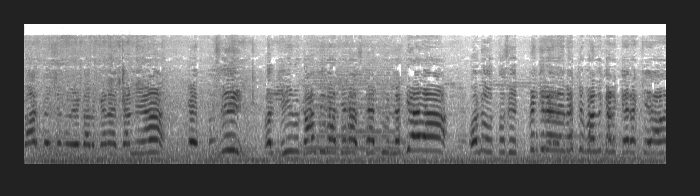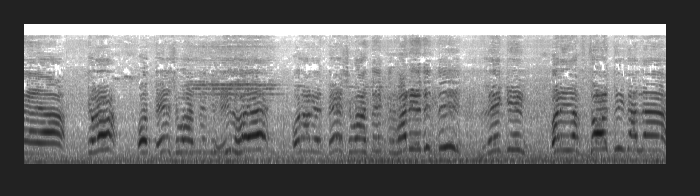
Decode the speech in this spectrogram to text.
ਕਾਰਪੋਰੇਸ਼ਨ ਨੂੰ ਇਹ ਗੱਲ ਕਹਿਣਾ ਚਾਹੁੰਦੇ ਆ ਕਿ ਤੁਸੀਂ ਰਾਜੀਵ ਗਾਂਧੀ ਦਾ ਜਿਹੜਾ ਸਟੈਚੂ ਲੱਗਿਆ ਆ ਉਹਨੂੰ ਤੁਸੀਂ ਪਿੰਜਰੇ ਦੇ ਵਿੱਚ ਬੰਦ ਕਰਕੇ ਰੱਖਿਆ ਹੋਇਆ ਆ। ਕਿਉਂ? ਉਹ ਦੇਸ਼ ਵਾਸਤੇ ਸ਼ਹੀਦ ਹੋਏ ਉਹਨਾਂ ਨੇ ਦੇਸ਼ ਵਾਸਤੇ ਕੁਰਬਾਨੀ ਦਿੱਤੀ। ਲੇਕਿਨ ਬੜੀ ਅਫਸੋਸ ਦੀ ਗੱਲ ਹੈ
